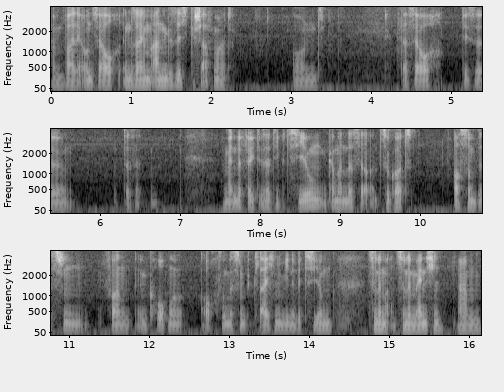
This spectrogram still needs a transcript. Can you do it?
Ähm, weil er uns ja auch in seinem Angesicht geschaffen hat. Und dass er auch diese, dass er, im Endeffekt ist ja die Beziehung, kann man das ja zu Gott auch so ein bisschen von im Groben auch so ein bisschen begleichen wie eine Beziehung zu einem, zu einem Menschen. Ähm,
